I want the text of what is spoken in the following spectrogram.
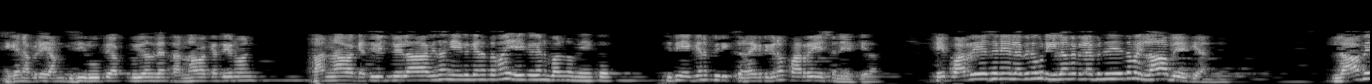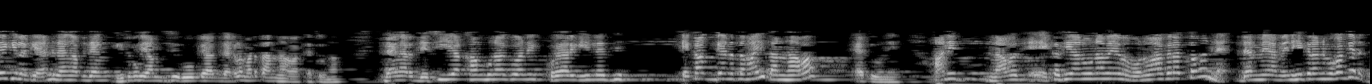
ඒ කියන්නේ අපිට යම් කිසි රූපයක් පිළිබඳ දැන් තණ්හාවක් ඇති වෙනවනේ. තණ්හාවක් ඇති වෙච්ච වෙලාවෙ ඉඳන් ඒක ගැන තමයි ඒක ගැන බලනවා මේක. ඉතින් ඒක ගැන පිරික්සනවා. ඒකට කියනවා පරිේශනය කියලා. මේ පරිේශනය ලැබෙනකොට ඊළඟට ලැබෙන දේ තමයි ලාභය කියන්නේ. ලාභය කියලා කියන්නේ දැන් අපි දැන් හිතමුකෝ යම් කිසි රූපයක් දැකලා මට තණ්හාවක් ඇති වුණා. දැන් අර 200ක් හම්බුණා කියවනේ කොහේ හරි ගිහින් නැද්ද? එකක් ගැන තමයි තණ්හාවක් ඇති උනේ. අනිත් 199ම මොනවා කරත් කමන්නේ දැන් මෙයා මෙනෙහි කරන්නේ මොකක් ගැනද?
